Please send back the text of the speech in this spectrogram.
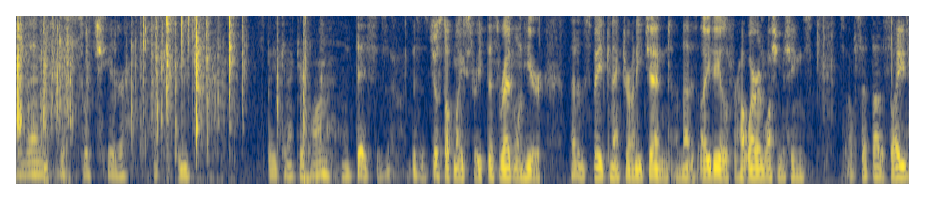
And then this switch here, these spade connectors on. this is a, this is just up my street. This red one here, that is a spade connector on each end, and that is ideal for hot wire and washing machines. So I'll set that aside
